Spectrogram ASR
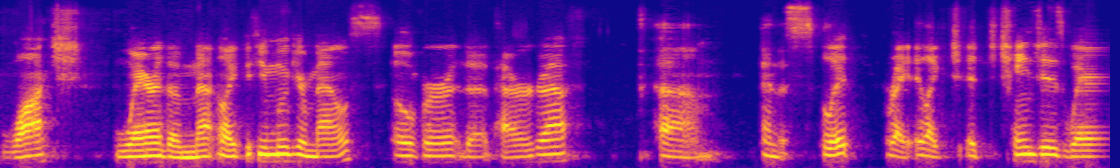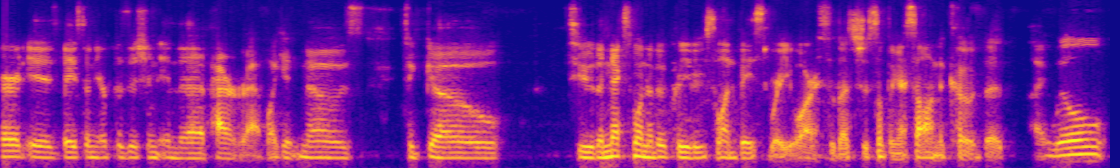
watch where the like if you move your mouse over the paragraph um, and the split, right? It like ch- it changes where it is based on your position in the paragraph. Like it knows to go to the next one or the previous one based where you are. So that's just something I saw in the code that I will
